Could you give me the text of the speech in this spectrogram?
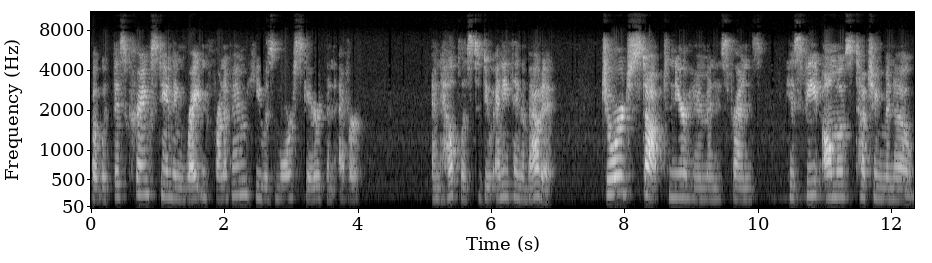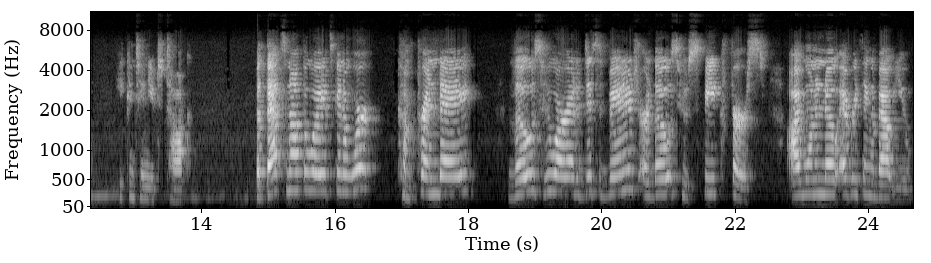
but with this crank standing right in front of him, he was more scared than ever, and helpless to do anything about it. George stopped near him and his friends, his feet almost touching Minho. He continued to talk. But that's not the way it's going to work, comprende? Those who are at a disadvantage are those who speak first. I want to know everything about you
